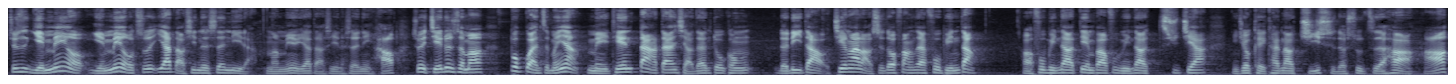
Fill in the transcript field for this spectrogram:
就是也没有也没有说压倒性的胜利啦，那没有压倒性的胜利。好，所以结论什么？不管怎么样，每天大单、小单、多空的力道，金安老师都放在副频道。啊，副频道电报副频道去加，你就可以看到即时的数字哈。好，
